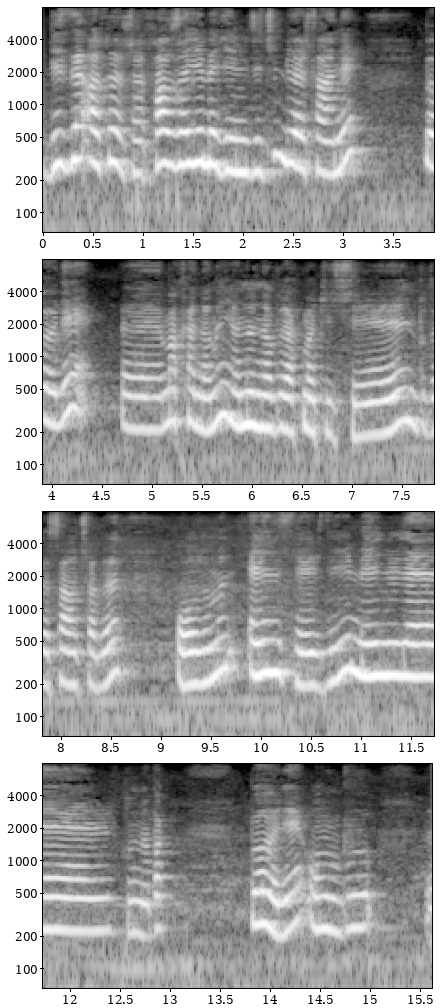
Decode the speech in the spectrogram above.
Biz de arkadaşlar fazla yemediğimiz için birer tane böyle e, makarnanın yanına bırakmak için. Bu da salçalı. Oğlumun en sevdiği menüler. Buna bak böyle onun bu e,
